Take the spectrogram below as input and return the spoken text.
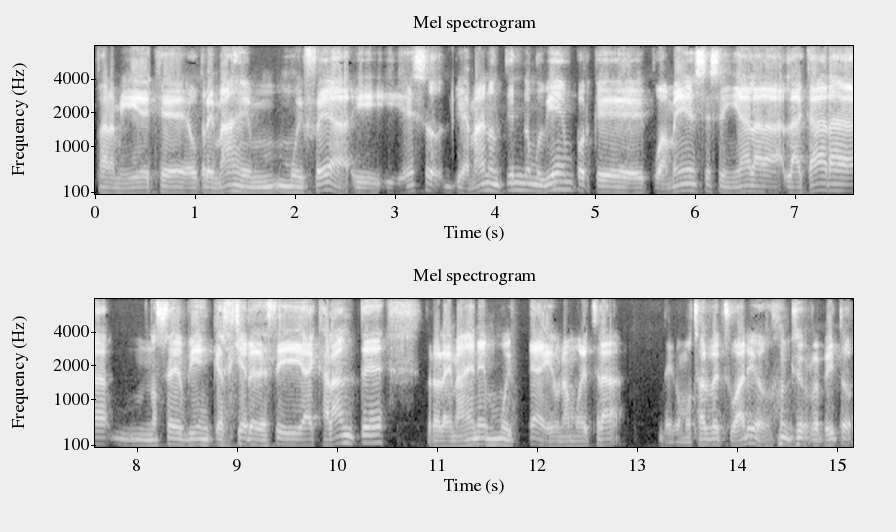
Para mí es que otra imagen muy fea y, y eso, y además no entiendo muy bien porque Cuamé se señala la, la cara, no sé bien qué quiere decir a Escalante, pero la imagen es muy fea y es una muestra de cómo está el vestuario. Yo repito,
